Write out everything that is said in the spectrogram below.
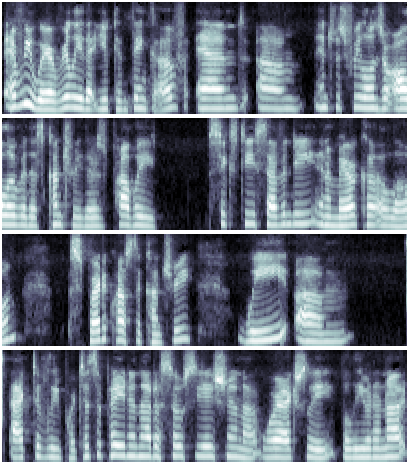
everywhere really that you can think of. And um, interest free loans are all over this country. There's probably 60, 70 in America alone, spread across the country. We um, actively participate in that association. Uh, we're actually, believe it or not,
